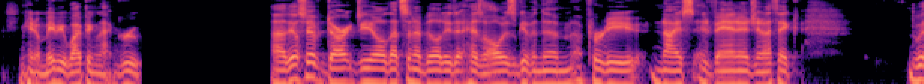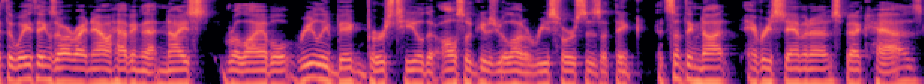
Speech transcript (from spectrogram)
you know, maybe wiping that group. Uh, they also have Dark Deal. That's an ability that has always given them a pretty nice advantage. And I think with the way things are right now, having that nice, reliable, really big burst heal that also gives you a lot of resources, I think it's something not every stamina spec has.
